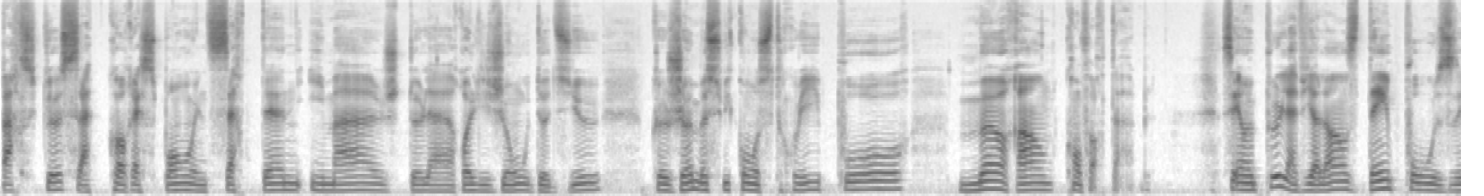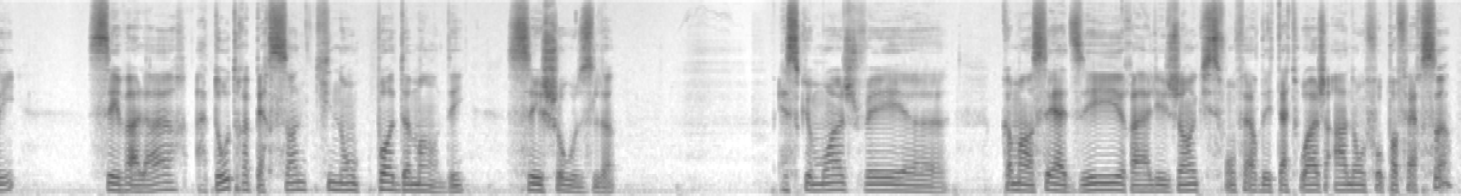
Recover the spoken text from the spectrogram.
parce que ça correspond à une certaine image de la religion ou de Dieu que je me suis construit pour me rendre confortable. C'est un peu la violence d'imposer ces valeurs à d'autres personnes qui n'ont pas demandé ces choses-là. Est-ce que moi, je vais euh, commencer à dire à les gens qui se font faire des tatouages, ah non, il ne faut pas faire ça?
